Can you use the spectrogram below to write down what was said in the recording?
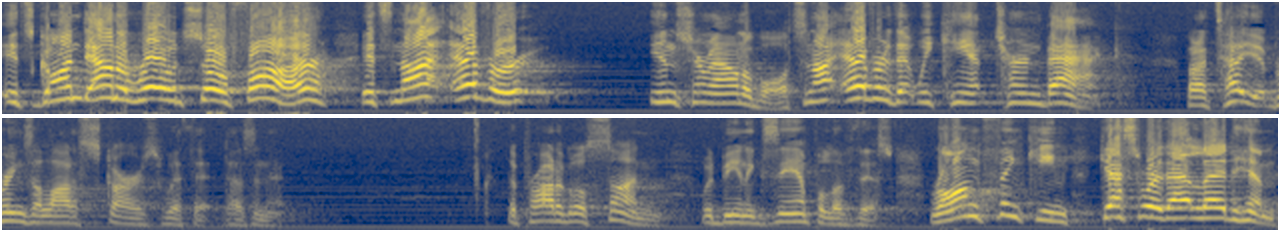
it's gone down a road so far, it's not ever insurmountable. It's not ever that we can't turn back. But I tell you, it brings a lot of scars with it, doesn't it? The prodigal son would be an example of this. Wrong thinking, guess where that led him?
